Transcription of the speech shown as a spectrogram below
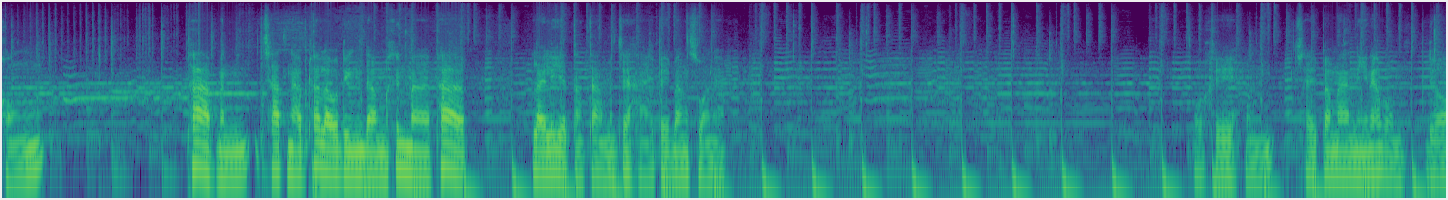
ของภาพมันชัดนะครับ ถ้าเราดึงดำขึ้นมาภาพรายละเอียดต่างๆ มันจะหายไปบางส่วนครับ โอเค ผมใช้ประมาณนี้นะครับผม เดี๋ยว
